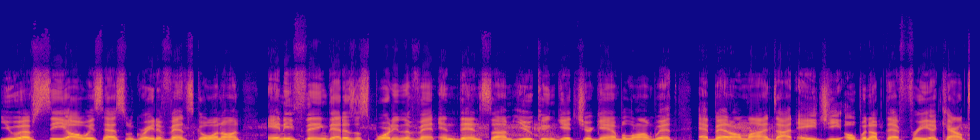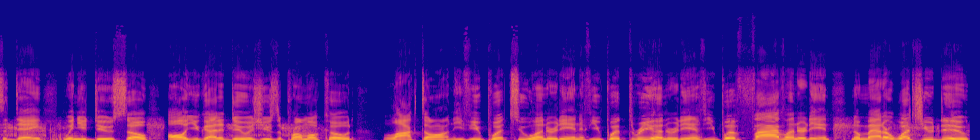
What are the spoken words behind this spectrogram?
UFC always has some great events going on. Anything that is a sporting event and then some, you can get your gamble on with at betonline.ag. Open up that free account today. When you do so, all you got to do is use the promo code locked on. If you put 200 in, if you put 300 in, if you put 500 in, no matter what you do,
